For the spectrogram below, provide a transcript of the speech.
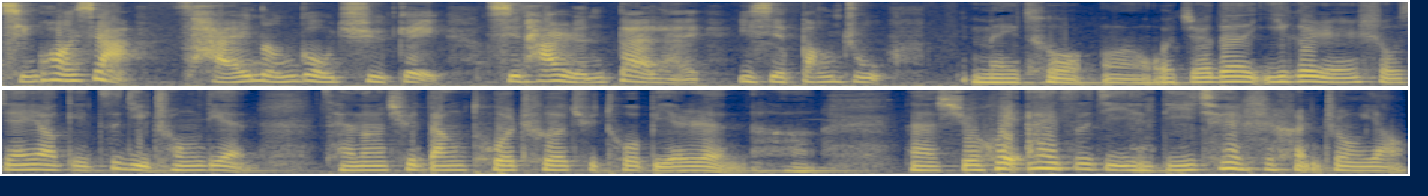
情况下，才能够去给其他人带来一些帮助。没错，嗯，我觉得一个人首先要给自己充电，才能去当拖车去拖别人哈。那学会爱自己的确是很重要，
